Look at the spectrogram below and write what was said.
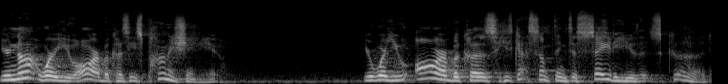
You're not where you are because He's punishing you. You're where you are because He's got something to say to you that's good.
